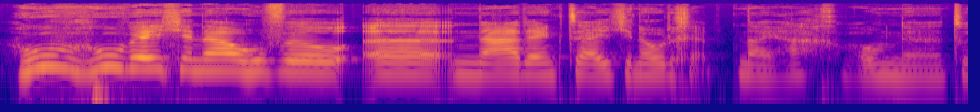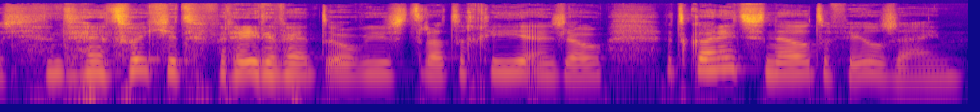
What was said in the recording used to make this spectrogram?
hoe, hoe weet je nou hoeveel uh, nadenktijd je nodig hebt? Nou ja, gewoon uh, tot, je, tot je tevreden bent over je strategieën en zo. Het kan niet snel te veel zijn.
